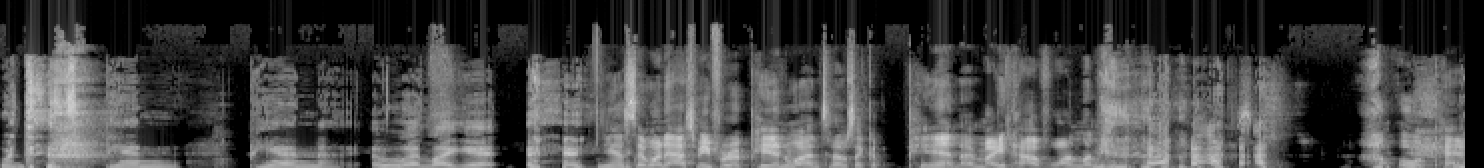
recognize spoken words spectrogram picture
with this pin, pin. Oh, I like it. yeah, someone asked me for a pin once, and I was like, a pin? I might have one. Let me. oh, a pen.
